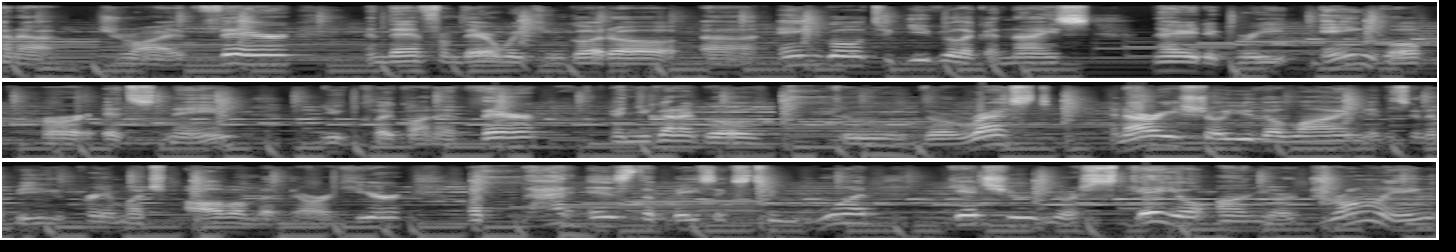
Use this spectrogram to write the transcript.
kind of draw it there and then from there we can go to uh, angle to give you like a nice 90 degree angle per its name. You click on it there and you're gonna go through the rest. And I already show you the line. It's to be pretty much all of them that there are here. But that is the basics to one get you your scale on your drawing.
